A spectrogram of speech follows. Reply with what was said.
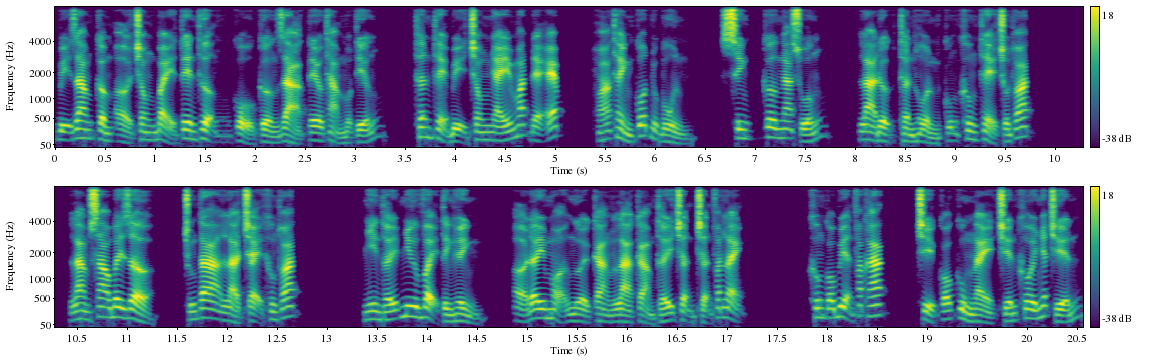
bị giam cầm ở trong bảy tên thượng cổ cường giả kêu thảm một tiếng, thân thể bị trong nháy mắt đè ép, hóa thành cốt nhục bùn, sinh cơ ngã xuống, là được thần hồn cũng không thể trốn thoát. Làm sao bây giờ, chúng ta là chạy không thoát. Nhìn thấy như vậy tình hình, ở đây mọi người càng là cảm thấy trận trận phát lệnh. Không có biện pháp khác, chỉ có cùng này chiến khôi nhất chiến,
